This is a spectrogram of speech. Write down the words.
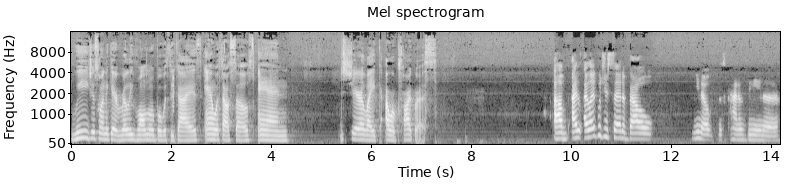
we just want to get really vulnerable with you guys and with ourselves and share like our progress. Um, I, I like what you said about, you know, this kind of being a,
